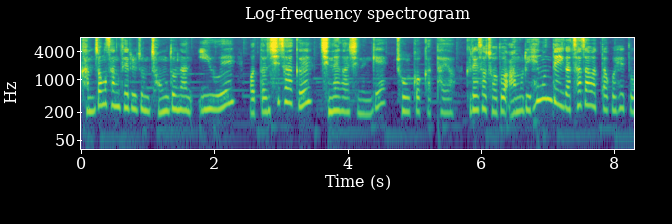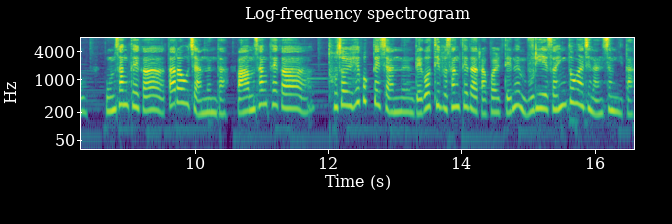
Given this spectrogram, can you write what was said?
감정 상태를 좀 정돈한 이후에 어떤 시작을 진행하시는 게 좋을 것 같아요. 그래서 저도 아무리 행운데이가 찾아왔다고 해도 몸 상태가 따라오지 않는다. 마음 상태가 도저히 회복되지 않는 네거티브 상태다라고 할 때는 무리해서 행동하진 않습니다.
